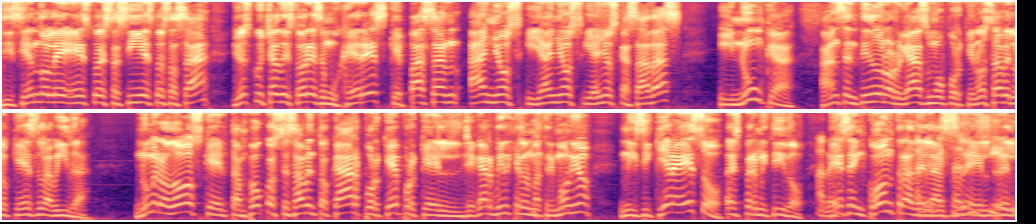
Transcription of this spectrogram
diciéndole esto es así, esto es asá? Yo he escuchado historias de mujeres que pasan años y años y años casadas y nunca han sentido un orgasmo porque no saben lo que es la vida. Número dos, que tampoco se saben tocar. ¿Por qué? Porque el llegar virgen al matrimonio, ni siquiera eso es permitido. A ver, es en contra de ver, las, el-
